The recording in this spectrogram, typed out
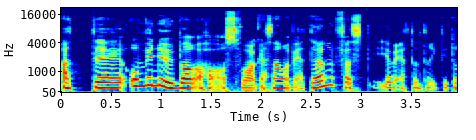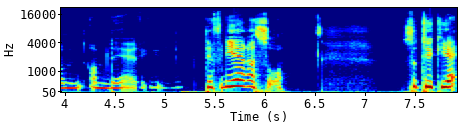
att eh, om vi nu bara har svaga samarbeten, fast jag vet inte riktigt om, om det definieras så, så tycker jag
